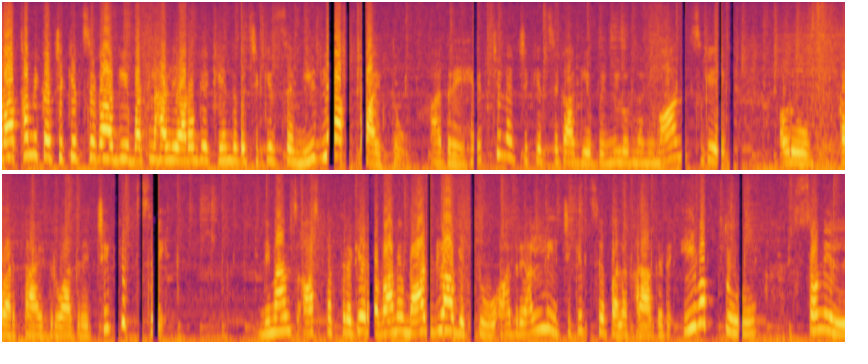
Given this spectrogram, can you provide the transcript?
ಪ್ರಾಥಮಿಕ ಚಿಕಿತ್ಸೆಗಾಗಿ ಬಟ್ಲಹಳ್ಳಿ ಆರೋಗ್ಯ ಕೇಂದ್ರದ ಚಿಕಿತ್ಸೆ ನೀಡಲಾಗ್ತಾ ಆದರೆ ಹೆಚ್ಚಿನ ಚಿಕಿತ್ಸೆಗಾಗಿ ಬೆಂಗಳೂರಿನ ನಿಮಾನ್ಸ್ಗೆ ಅವರು ಬರ್ತಾ ಇದ್ರು. ಆದರೆ ಚಿಕಿತ್ಸೆ ನಿಮಾನ್ಸ್ ಆಸ್ಪತ್ರೆಗೆ ರವಾನೆ ಮಾಡಲಾಗಿತ್ತು, ಆದರೆ ಅಲ್ಲಿ ಚಿಕಿತ್ಸೆ ಫಲಕಾಗದೆ ಇವತ್ತು ಸುನಿಲ್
